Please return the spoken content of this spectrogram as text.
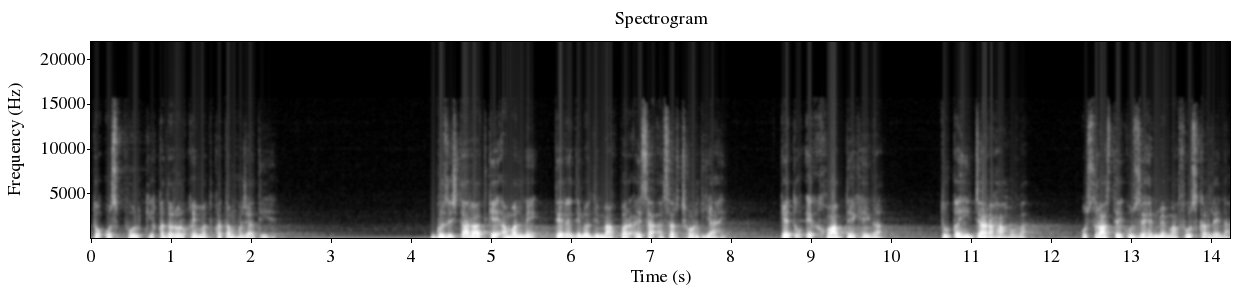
تو اس پھول کی قدر اور قیمت ختم ہو جاتی ہے۔ گزشتہ رات کے عمل نے تیرے دل و دماغ پر ایسا اثر چھوڑ دیا ہے کہ تو ایک خواب دیکھے گا، تو کہیں جا رہا ہوگا۔ اس راستے کو ذہن میں محفوظ کر لینا۔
